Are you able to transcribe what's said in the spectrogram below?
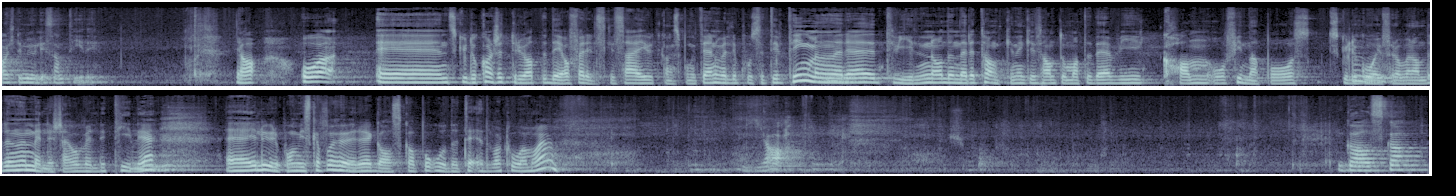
Alt er mulig samtidig. Ja, og en eh, skulle kanskje tro at det å forelske seg i utgangspunktet er en veldig positiv ting, men den der tvilen og den der tanken sant, om at det vi kan og finne på å skulle gå ifra hverandre, den melder seg jo veldig tidlig. Eh, jeg lurer på om vi skal få høre 'Galskap og Ode' til Edvard Hoem òg? Ja. Galskap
